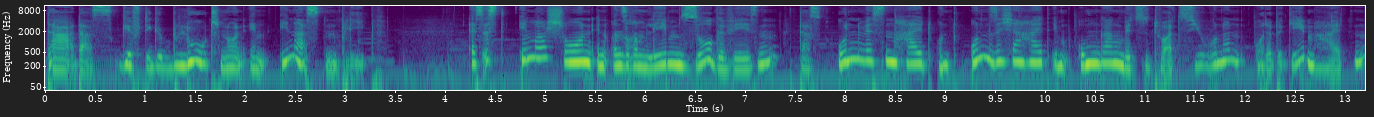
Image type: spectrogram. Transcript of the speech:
da das giftige Blut nun im Innersten blieb. Es ist immer schon in unserem Leben so gewesen, dass Unwissenheit und Unsicherheit im Umgang mit Situationen oder Begebenheiten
